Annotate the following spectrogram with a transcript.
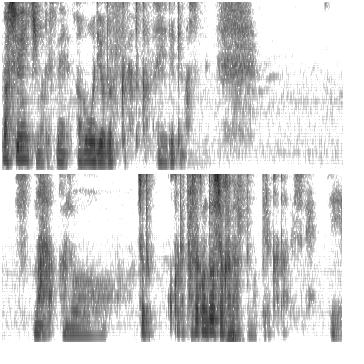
まあ、周辺機もですね、オーディオドックだとか、え、出てます。まあ、あの、ちょっとここでパソコンどうしようかなと思ってる方はですね、えー、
